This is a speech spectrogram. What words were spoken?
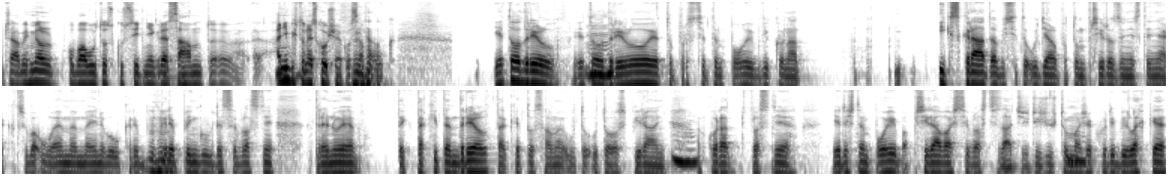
třeba bych měl obavu to zkusit někde mhm. sám, to, ani bych to neskoušel jako samouk. No. Je to o drillu, je to mm. o mhm. drillu, je to prostě ten pohyb vykonat xkrát, aby si to udělal potom přirozeně, stejně jako třeba u MMA nebo u mm-hmm. grapplingu, kde se vlastně trénuje tak, taky ten drill, tak je to samé u, to, u toho spírání. Mm-hmm. Akorát vlastně jedeš ten pohyb a přidáváš si vlastně zátěž. Když už to máš mm-hmm. jako kdyby lehké,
